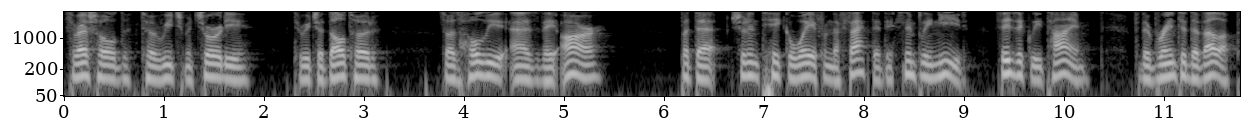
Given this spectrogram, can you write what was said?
threshold to reach maturity, to reach adulthood. So as holy as they are, but that shouldn't take away from the fact that they simply need physically time for their brain to develop,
